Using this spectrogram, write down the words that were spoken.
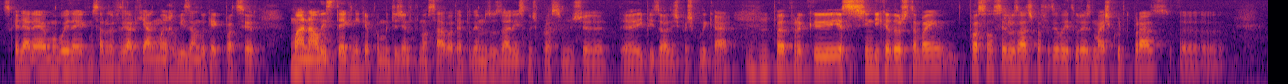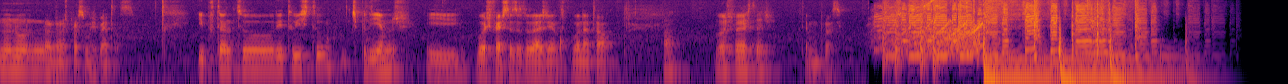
se calhar, é uma boa ideia começarmos a fazer aqui alguma revisão do que é que pode ser uma análise técnica para muita gente que não sabe, até podemos usar isso nos próximos eh, episódios para explicar, Uhum. para, para que esses indicadores também possam ser usados para fazer leituras de mais curto prazo eh, no, no, no- nas próximas battles. E portanto, dito isto, despedíamos-nos e boas festas a toda a gente, bom Natal, Boas festas. até uma próxima.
